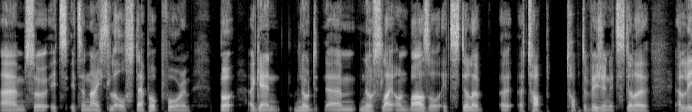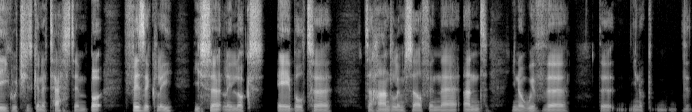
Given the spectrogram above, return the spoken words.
Um, so it's it's a nice little step up for him. But again, no um, no slight on Basel. It's still a, a, a top top division. It's still a, a league which is going to test him. But physically, he certainly looks able to to handle himself in there. And you know, with the the you know the,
